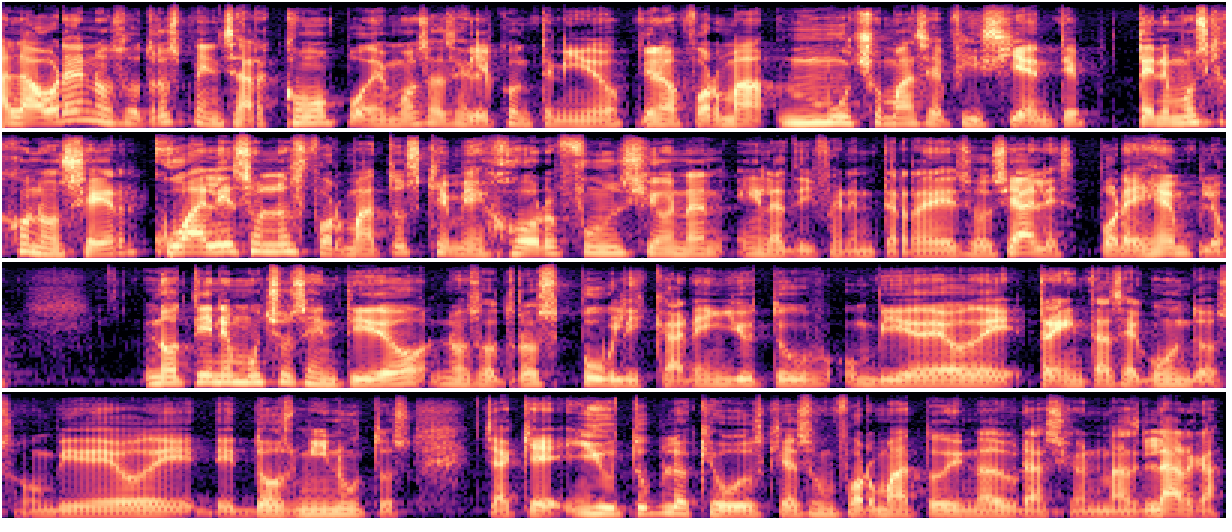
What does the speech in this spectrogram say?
a la hora de nosotros pensar cómo podemos hacer el contenido de una forma mucho más eficiente, tenemos que conocer cuáles son los formatos que mejor funcionan en las diferentes redes sociales. Por ejemplo, no tiene mucho sentido nosotros publicar en YouTube un video de 30 segundos o un video de, de 2 minutos, ya que YouTube lo que busca es un formato de una duración más larga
